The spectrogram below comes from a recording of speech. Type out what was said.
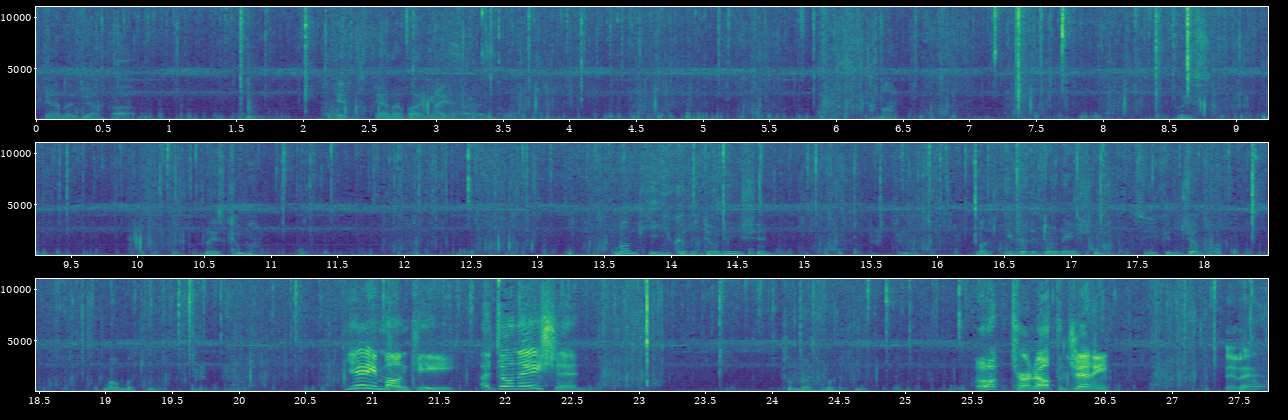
gonna jump up. It's gonna fucking I saw happen. someone. Come on. Please. Please, come on. Monkey, you got a donation. Monkey, you got a donation, so you can jump up. Come on, monkey. Yay, monkey! A donation! Come on, monkey. Oh, turned off the Jenny. Did it?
